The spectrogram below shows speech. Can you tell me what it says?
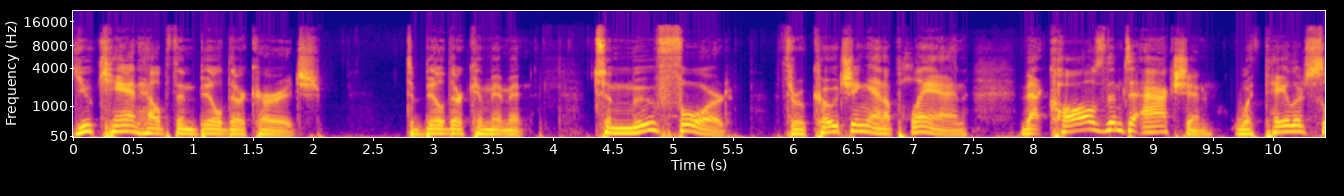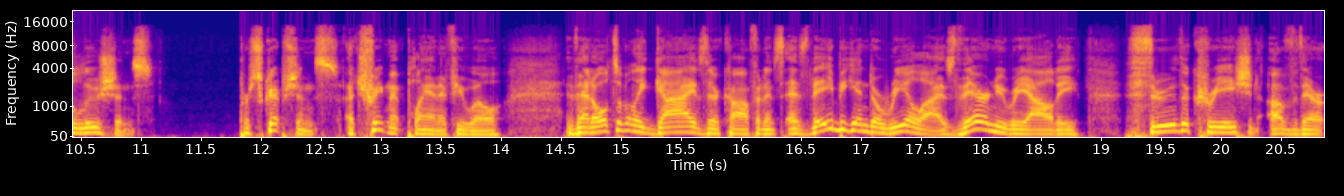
you can help them build their courage, to build their commitment, to move forward through coaching and a plan that calls them to action with tailored solutions prescriptions, a treatment plan, if you will, that ultimately guides their confidence as they begin to realize their new reality through the creation of their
